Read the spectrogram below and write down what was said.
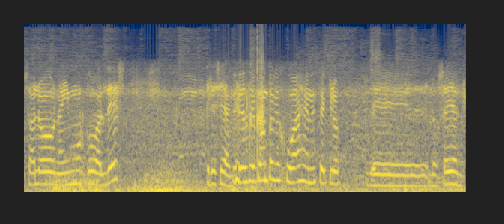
Gonzalo Naim Morco Valdés, 13 años. ¿Desde hace cuánto que jugás en ese club? De los 6 años.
